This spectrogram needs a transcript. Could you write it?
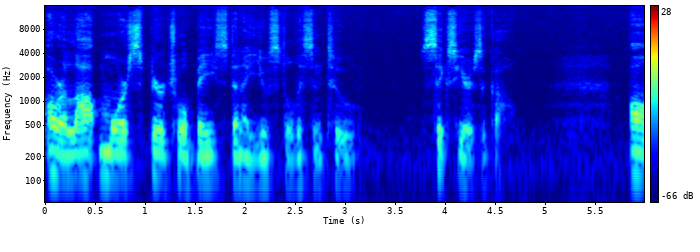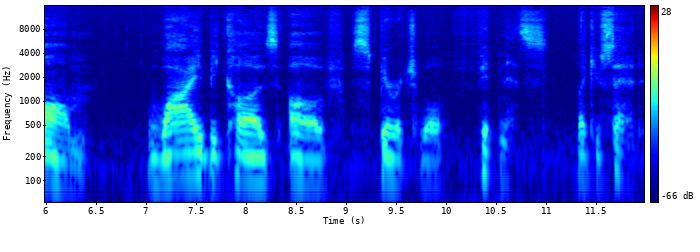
are a lot more spiritual based than i used to listen to six years ago um why? Because of spiritual fitness. Like you said,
